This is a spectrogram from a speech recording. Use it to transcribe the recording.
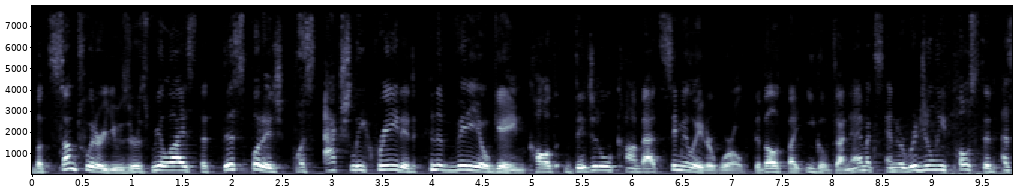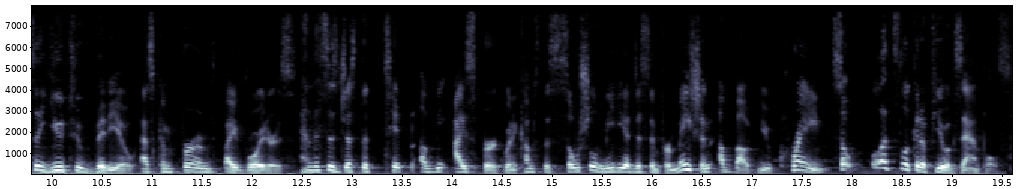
But some Twitter users realized that this footage was actually created in a video game called Digital Combat Simulator World, developed by Eagle Dynamics and originally posted as a YouTube video, as confirmed by Reuters. And this is just the tip of the iceberg when it comes to social media disinformation about Ukraine. So let's look at a few examples.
